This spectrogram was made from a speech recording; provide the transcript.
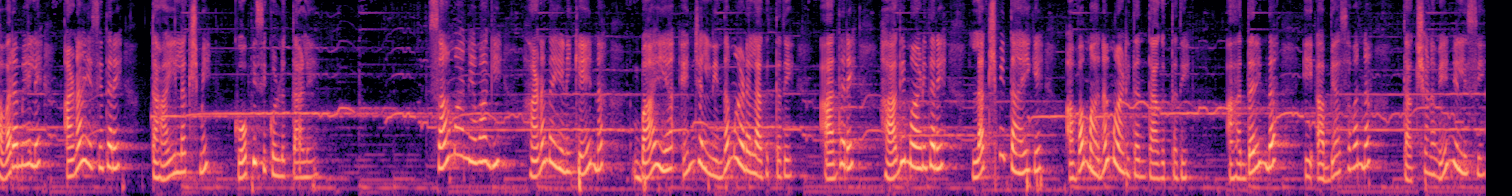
ಅವರ ಮೇಲೆ ಹಣ ಎಸೆದರೆ ತಾಯಿ ಲಕ್ಷ್ಮಿ ಕೋಪಿಸಿಕೊಳ್ಳುತ್ತಾಳೆ. ಸಾಮಾನ್ಯವಾಗಿ ಹಣದ ಎಣಿಕೆಯನ್ನು ಬಾಯಿಯ ಎಂಜಲಿನಿಂದ ಮಾಡಲಾಗುತ್ತದೆ. ಆದರೆ ಹಾಗೆ ಮಾಡಿದರೆ ಲಕ್ಷ್ಮಿ ತಾಯಿಗೆ ಅವಮಾನ ಮಾಡಿದಂತಾಗುತ್ತದೆ. ಆದ್ದರಿಂದ ಈ ಅಭ್ಯಾಸವನ್ನು ತಕ್ಷಣವೇ ನಿಲ್ಲಿಸಿ.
